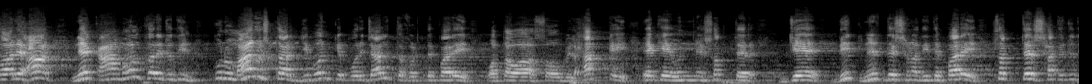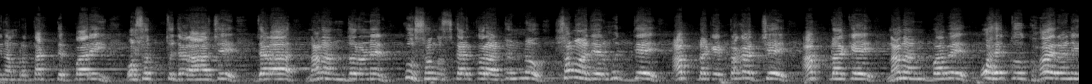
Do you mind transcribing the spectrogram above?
সালিহাত, নেক আমল করে যদি কোনো মানুষ তার জীবনকে পরিচালিত করতে পারে ওয়াতাওয়াসাউ বিল হাক্কি, একে অন্য সত্যের যে দিক নির্দেশনা দিতে পারে, সত্যের সাথে যদি আমরা থাকতে পারি, অসত্য যারা আছে, যারা নানান ধরনের কুসংস্কার করার জন্য সমাজের মধ্যে আপনাকে টকাচ্ছে আপনাকে নানানভাবে অহেতুক হয়রানি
